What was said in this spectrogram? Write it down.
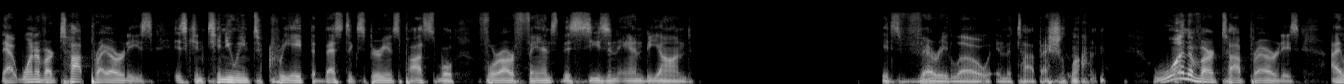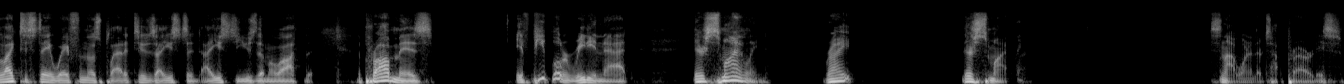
that one of our top priorities is continuing to create the best experience possible for our fans this season and beyond. It's very low in the top echelon. one of our top priorities. I like to stay away from those platitudes. I used to I used to use them a lot. The problem is if people are reading that, they're smiling, right? They're smiling. It's not one of their top priorities.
